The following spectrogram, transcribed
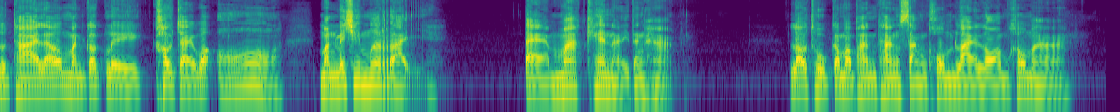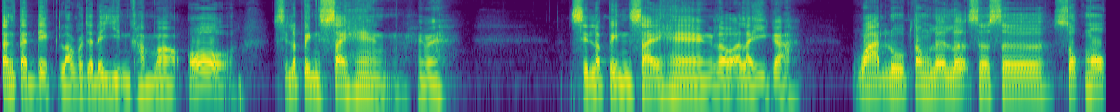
สุดท้ายแล้วมันก็เลยเข้าใจว่าอ๋อ มันไม่ใช่เมื่อไหร่ แต่มากแค่ไหนต่างหาก เราถูกกรรมพันธุ์ทางสังคมลายล้อมเข้ามา ตั้งแต่เด็กเราก็จะได้ยินคำว่า โอ้ ศิลปินไส้แห้งใช่ไหมศิลปินไส้แห้งแล้วอะไรอีกอะวาดรูปต้องเลอะเลอะเซอเซอซกมก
